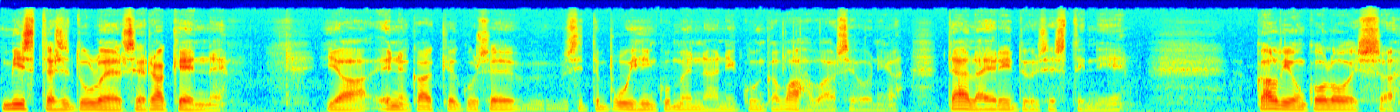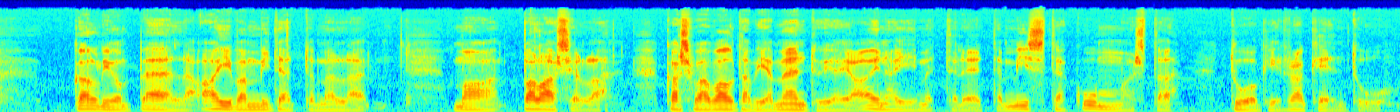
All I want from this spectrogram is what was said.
mistä se tulee se rakenne. Ja ennen kaikkea kun se sitten puihin kun mennään, niin kuinka vahvaa se on. Ja täällä erityisesti niin kallion koloissa, kallion päällä, aivan mitättömällä maa palasella kasvaa valtavia mäntyjä ja aina ihmettelee, että mistä kummasta tuokin rakentuu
